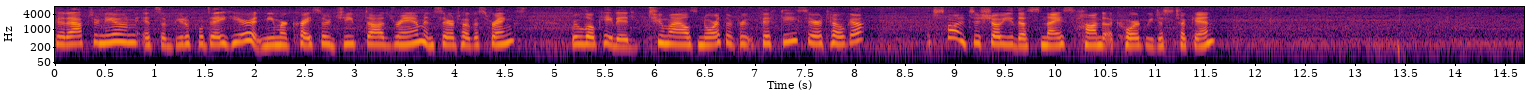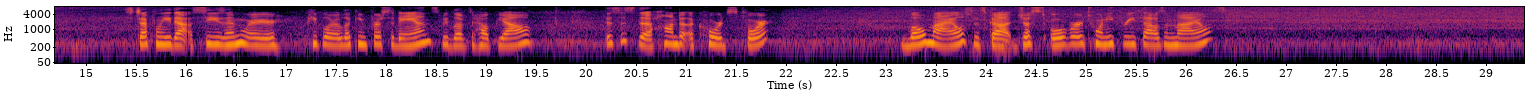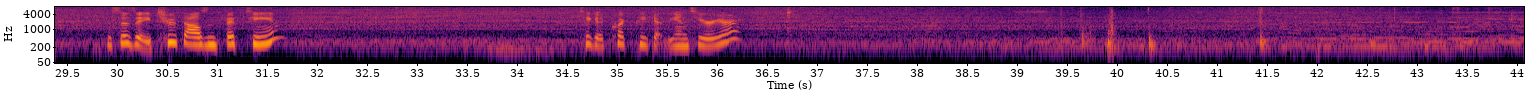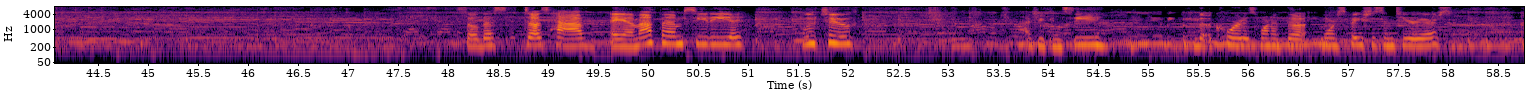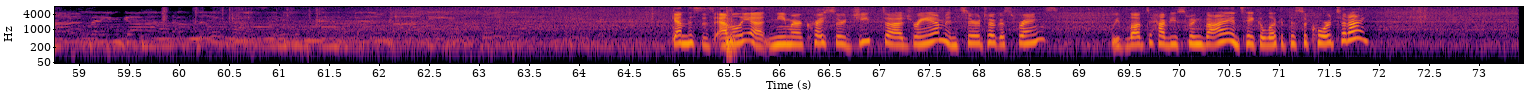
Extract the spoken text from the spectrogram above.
Good afternoon. It's a beautiful day here at Nemer Chrysler Jeep Dodge Ram in Saratoga Springs. We're located two miles north of Route 50, Saratoga. I just wanted to show you this nice Honda Accord we just took in. It's definitely that season where people are looking for sedans. We'd love to help you out. This is the Honda Accord Sport. Low miles. It's got just over 23,000 miles. This is a 2015. Take a quick peek at the interior. So this does have AM, FM, CD, Bluetooth. As you can see, the Accord is one of the more spacious interiors. Again, this is Emily at Nemer Chrysler Jeep Dodge Ram in Saratoga Springs. We'd love to have you swing by and take a look at this Accord today.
